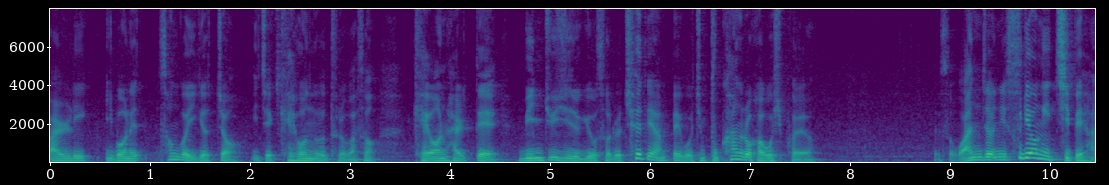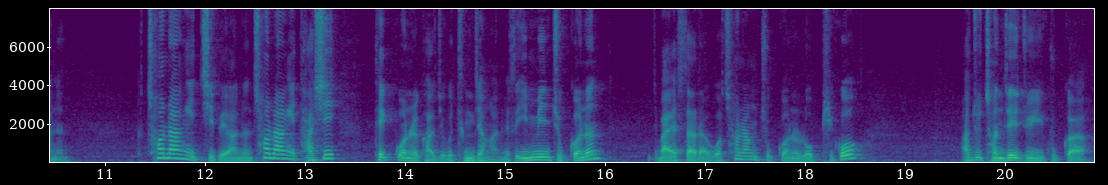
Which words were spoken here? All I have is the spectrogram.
빨리 이번에 선거 이겼죠? 이제 개헌으로 들어가서 개헌할 때 민주주의 요소를 최대한 빼고 지금 북한으로 가고 싶어요. 그래서 완전히 수령이 지배하는 천황이 지배하는 천황이 다시 대권을 가지고 등장하는 그래서 인민 주권은 말살하고 천황 주권을 높이고 아주 전제주의 국가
